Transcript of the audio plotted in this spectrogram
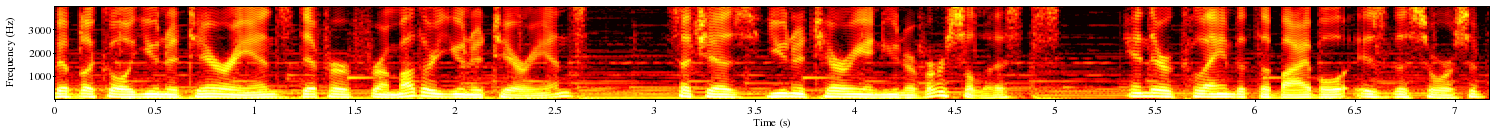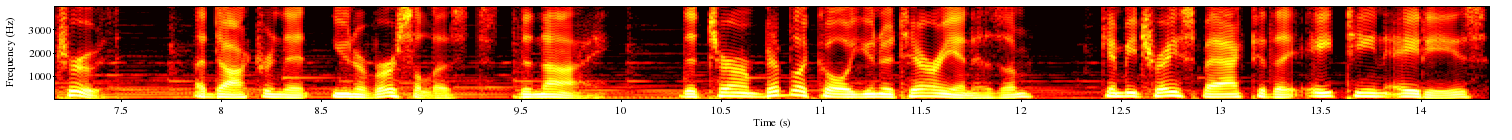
Biblical Unitarians differ from other Unitarians, such as Unitarian Universalists, in their claim that the Bible is the source of truth, a doctrine that Universalists deny. The term Biblical Unitarianism can be traced back to the 1880s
